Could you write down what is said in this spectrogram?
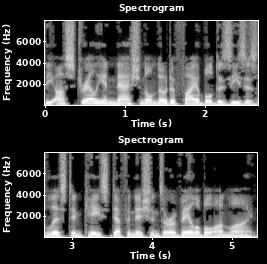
The Australian National Notifiable Diseases List and case definitions are available online.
